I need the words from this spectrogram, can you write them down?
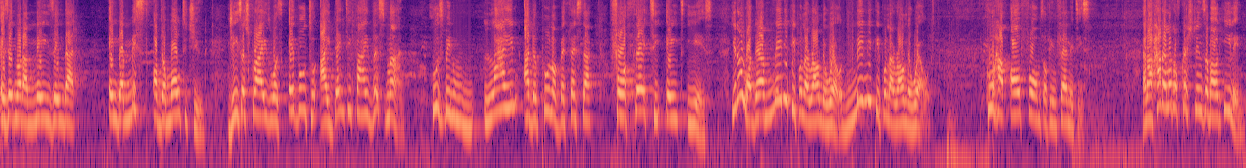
Is it not amazing that in the midst of the multitude, Jesus Christ was able to identify this man who's been lying at the pool of Bethesda for 38 years. You know what? There are many people around the world, many people around the world who have all forms of infirmities. And I've had a lot of questions about healing.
